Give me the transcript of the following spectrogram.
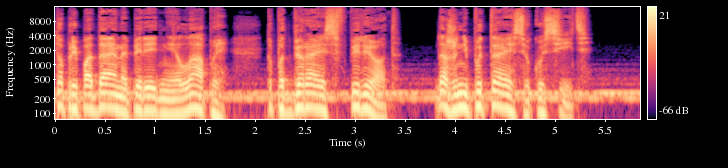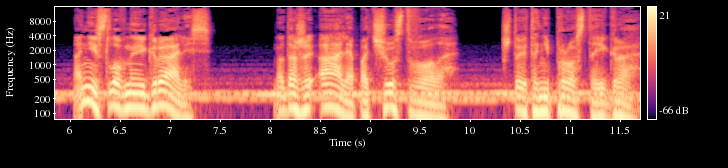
то припадая на передние лапы, то подбираясь вперед, даже не пытаясь укусить. Они словно игрались, но даже Аля почувствовала, что это не просто игра.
